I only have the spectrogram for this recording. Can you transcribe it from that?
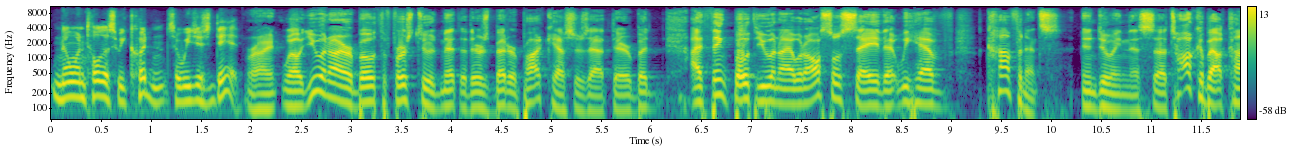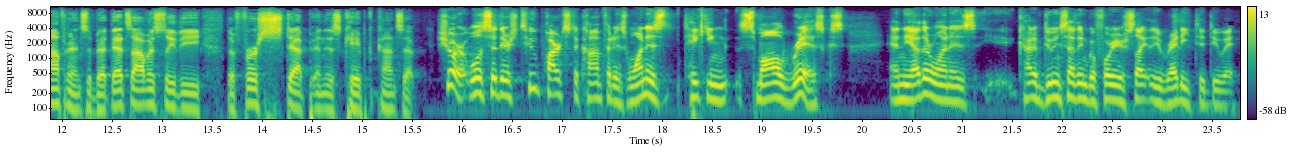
no one told us we couldn't, so we just did. Right. Well, you and I are both the first to admit that there's better podcasters out there, but I think both you and I would also say that we have confidence in doing this. Uh, talk about confidence a bit. That's obviously the the first step in this CAPE concept. Sure. Well, so there's two parts to confidence. One is taking small risks and the other one is kind of doing something before you're slightly ready to do it.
